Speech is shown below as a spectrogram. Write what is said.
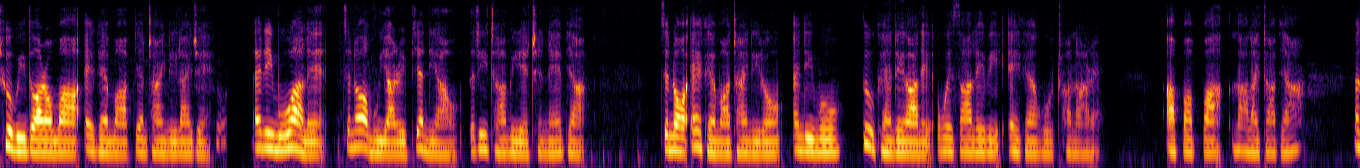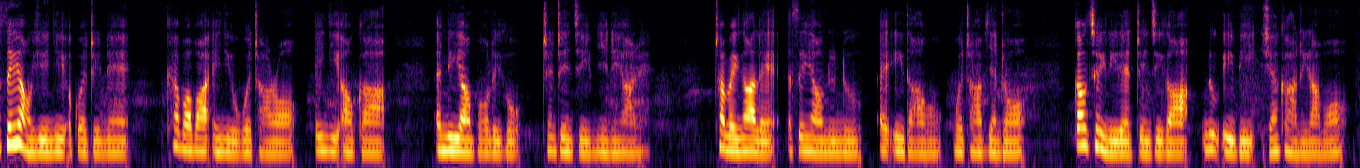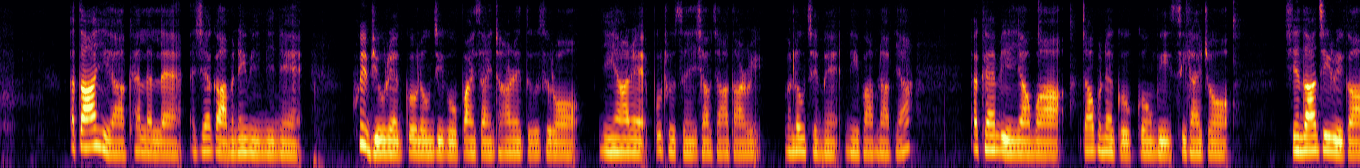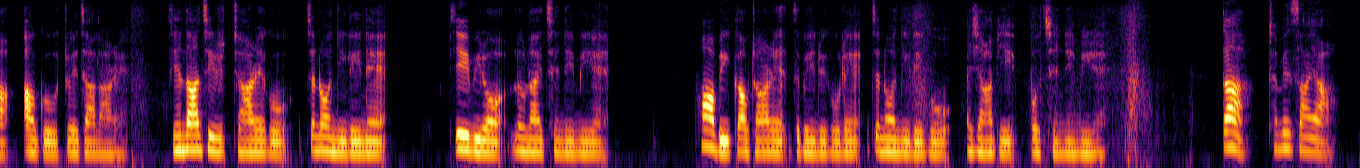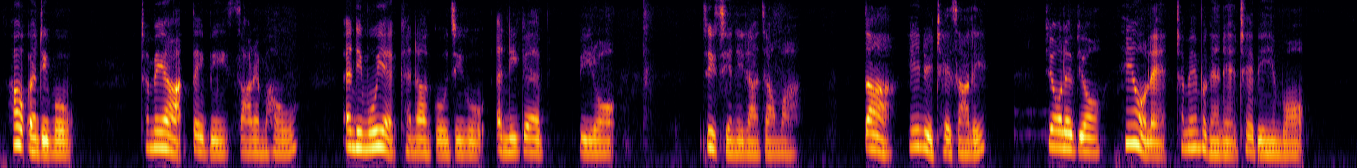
ထုပြီးသွားတော့မှအဲ့ကဲမှာပြန်ထိုင်နေလိုက်တဲ့အန်နီမိုးကလည်းကျွန်တော်အမူအရာတွေပြက်နေအောင်တတိထားပြီးတဲ့ထင်တယ်ဗျကျွန်တော်အဲ့ကဲမှာထိုင်နေတော့အန်နီမိုးသူ့ခန်းထဲကနေအဝတ်စားလေးပြီးအဲ့ကံကိုထွက်လာတယ်အပပလာလိုက်တာဗျာအစိမ်းအောင်ရင်ကြီးအကွက်တွေနဲ့ခက်ပါပါအင်ကြီးကိုဝတ်ထားတော့အင်ကြီးအောက်ကအနီရောင်ဘောလေးကိုထင်းထင်းကြီးမြင်နေရတယ် ထမိန်ကလည်းအစိမ်းရောင်နုနုအဲ့ဤသားကိုဝတ်ထားပြန်တော့ကောက်ချိတ်နေတဲ့တင်ကြီးကနှုတ်အေးပြီးရမ်းခါနေတာပေါ့အသားရည်ဟာခက်လက်လက်အရက်ကမနှိမ့်မြင့်မြင့်နဲ့ဖွင့်ပြိုးတဲ့ကိုလုံးကြီးကိုပိုင်ဆိုင်ထားတဲ့သူဆိုတော့မြင်ရတဲ့ပုထုဇဉ်ယောက်ျားသားတွေမလုပ်ချင်ပဲနေပါမလားဗျာအခန်းပြင်ရောက်မှတောက်ပနက်ကိုကုန်းပြီးစီလိုက်တော့ရင်သားကြီးတွေကအောက်ကိုတွဲကြလာတယ်ရင်သားကြီးကြားတဲ့ကိုကျွန်တော်ညီလေးနဲ့ပြေးပြီးတော့လှုပ်လိုက်ခြင်းနေမိရဲ့ ဖွာပြီးကောက်ထားတဲ့သပင်တွေကိုလည်းကျွန်တော်ညီလေးကိုအရာပြည့်ပုတ်ခြင်းနေမိတယ်။ဒါထမင်းစားရအောင်ဟုတ်အန်တီမို့ထမင်းကတိတ်ပြီးစားတယ်မဟုတ်အန်တီမို့ရဲ့ခန္ဓာကိုယ်ကြီးကိုအနီးကပ်ပြီးတော့ကြည့်ချင်နေတာကြောင့်ပါတာဟင်းတွေထည့်စားလေပြောလဲပြောဟင်းကိုလည်းထမင်းပကံနဲ့ထည့်ပေးရင်ပေါ့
